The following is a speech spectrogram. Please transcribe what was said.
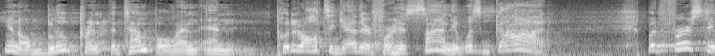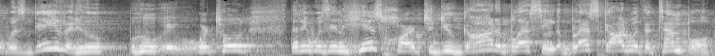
you know, blueprint the temple and, and put it all together for his son. It was God. But first, it was David who, who we're told that it was in his heart to do God a blessing, to bless God with a temple.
